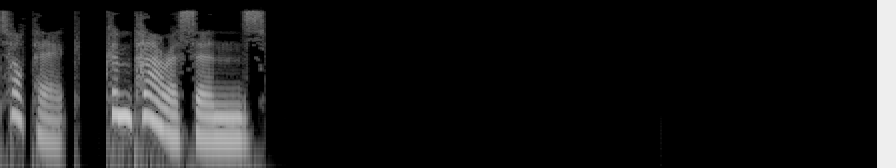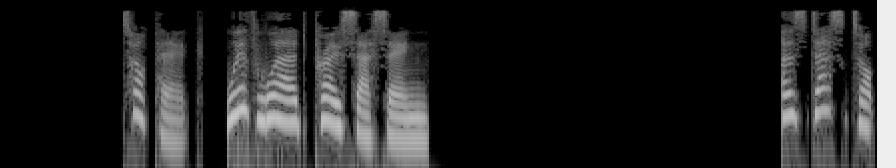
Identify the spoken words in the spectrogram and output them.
Topic: Comparisons Topic: With word processing. As desktop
